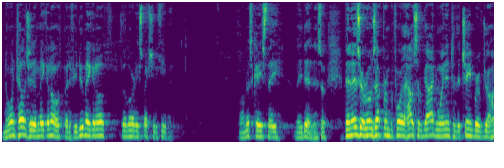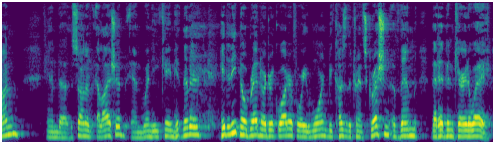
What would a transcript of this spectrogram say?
no one tells you to make an oath, but if you do make an oath, the Lord expects you to keep it. Well, in this case, they they did. And so then Ezra rose up from before the house of God and went into the chamber of Johanan and uh, the son of Eliashib. And when he came thither, he did eat no bread nor drink water, for he warned because of the transgression of them that had been carried away.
